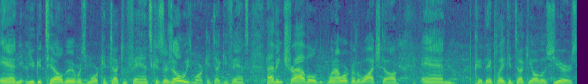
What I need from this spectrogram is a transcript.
and you could tell there was more Kentucky fans because there's always more Kentucky fans. Having traveled when I worked with the Watchdog and they played Kentucky all those years,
